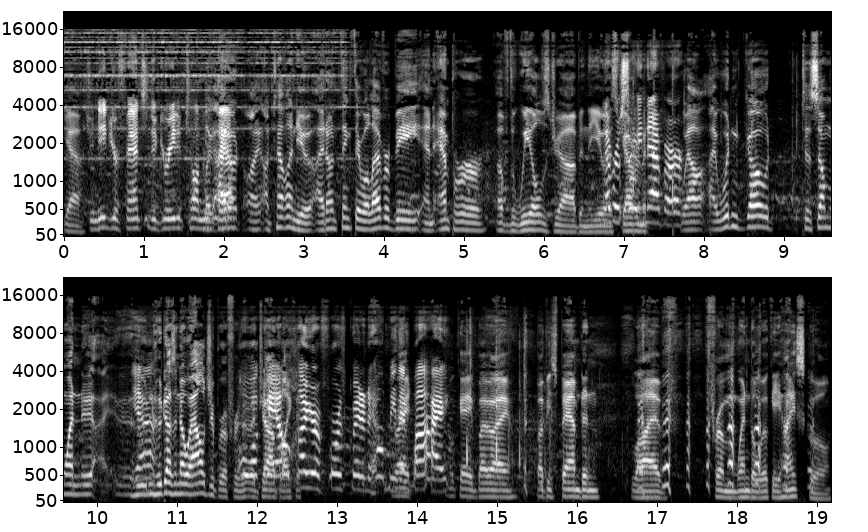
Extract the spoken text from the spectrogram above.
Yeah. Do you need your fancy degree to tell me Look, that? I don't. I, I'm telling you, I don't think there will ever be an emperor of the wheels job in the U.S. Never say government. never. Well, I wouldn't go to someone who, who, Yeah. who doesn't know algebra for Oh, a okay, job I'll like that. hire a fourth grader to help me then. Bye. Okay, bye bye. Bubby Spamden, live from Wendell Willkie High School.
